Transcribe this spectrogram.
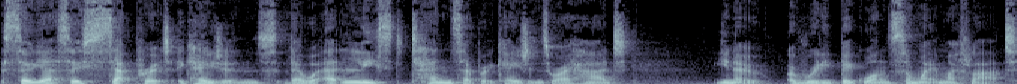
So, yeah, so separate occasions. There were at least 10 separate occasions where I had, you know, a really big one somewhere in my flat,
